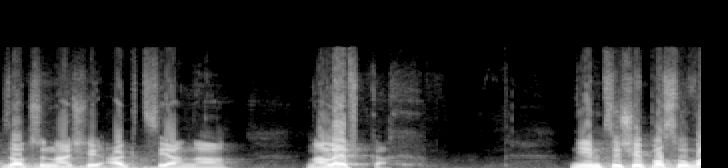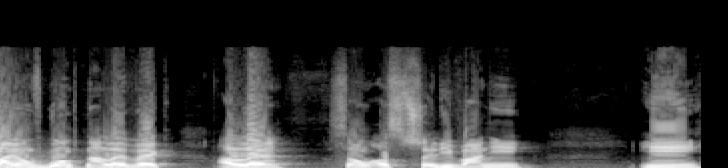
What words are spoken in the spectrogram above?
zaczyna się akcja na nalewkach. Niemcy się posuwają w głąb nalewek, ale są ostrzeliwani i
